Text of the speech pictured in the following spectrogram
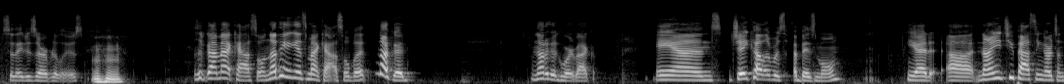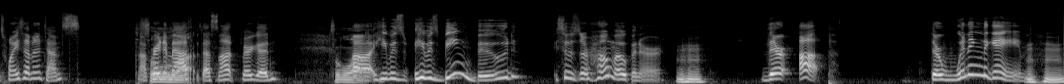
so they deserve to lose. So they've got Matt Cassel. Nothing against Matt Cassel, but not good. Not a good quarterback. And Jay Cutler was abysmal. He had uh, 92 passing yards on 27 attempts. Not That's great at math, but that's not very good. It's a lot. Uh, he was he was being booed. So it was their home opener. Mm-hmm. They're up. They're winning the game, Mm-hmm.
